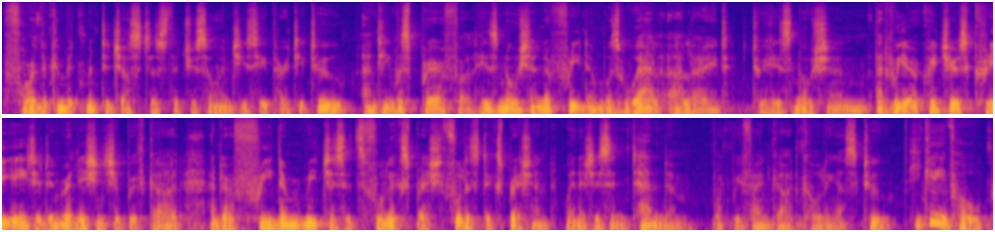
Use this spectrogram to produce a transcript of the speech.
for the commitment to justice that you saw in GC 32. And he was prayerful. His notion of freedom was well allied to his notion that we are creatures created in relationship with God and our freedom reaches its full expression, fullest expression when it is in tandem what we find God calling us to. He gave hope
